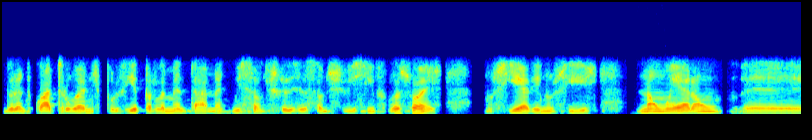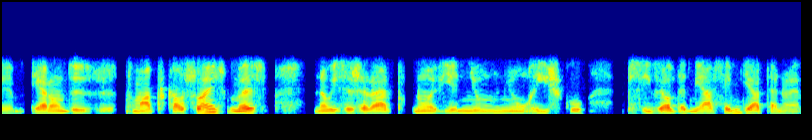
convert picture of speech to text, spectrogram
durante quatro anos por via parlamentar na Comissão de Fiscalização dos Serviços de Informações, no CIED e no CIS, não eram, eh, eram de tomar precauções, mas não exagerar, porque não havia nenhum, nenhum risco possível de ameaça imediata, não é?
